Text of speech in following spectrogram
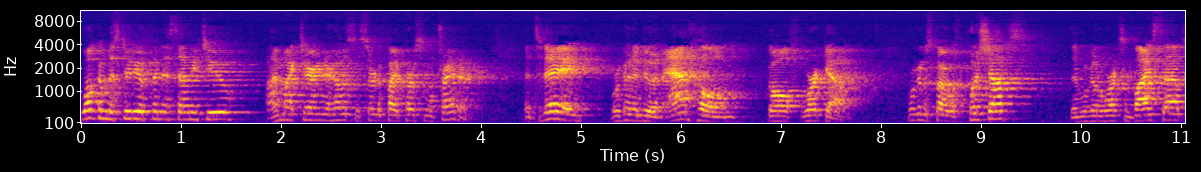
Welcome to Studio Fitness 72. I'm Mike Terry, your host and certified personal trainer. And today we're going to do an at-home golf workout. We're going to start with push-ups, then we're going to work some biceps,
